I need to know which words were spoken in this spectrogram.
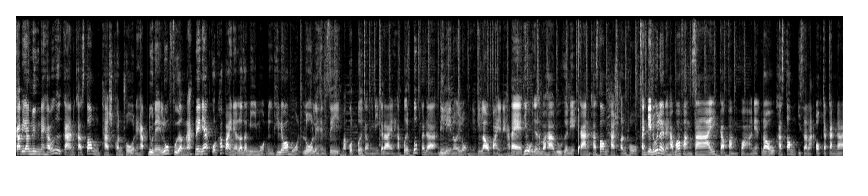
กับอีกอันหนึ่งนะครับก็คือการคัสตอมทัชคอนโทรลนะครับอยู่ในรูปเฟืองนะในนี้กดเข้าไปเนี่ยเราจะมีโหมดหนึ่งที่เรียกว่าโหมด low latency มากดเปิดจากตรงนี้ก็ได้นะครับเปิดปุ๊บก็จะดีเลย์น้อยลงอย่างที่เล่าไปนะครับแต่ที่ผมอยากจะมาพาดูคืออนนี้การคัสตอมทัชคอนโทรลสังเกตไว้เลยนะครับว่าฝั่งซ้ายกับฝั่งขวาเนี่ยเราคัสตอมอิสระออกจากกันได้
